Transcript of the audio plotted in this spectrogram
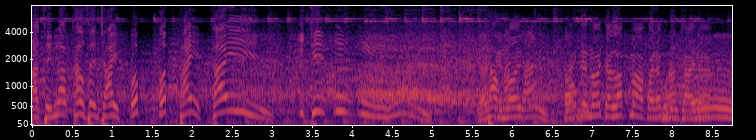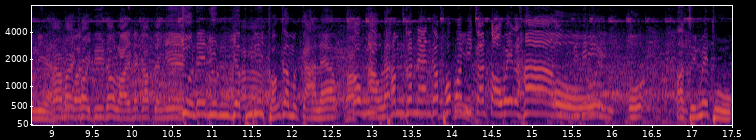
ตัดสินแล้วเข้าเส้นชัยอ๊บอ๊บใครใครอีกทีอื้ออื้อหือ แสงเทียนน้อยเข้าไหมยังแสงเทียนน้อยจะรับมากไปนะคุณธงชัยนะเออเนี่ย ถ้าไม่ค่อยดีเท่าไหร่นะครับอย่างนี้ อยู่ในดุลยพินิจของกรรมการแล้วครับ ต้องรีเอาบแล้ว ทำคะแนนครับเพราะว่ามีการต่อเวลาโอ้คู่นี้ยโอ้ตัดสินไม่ถูก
